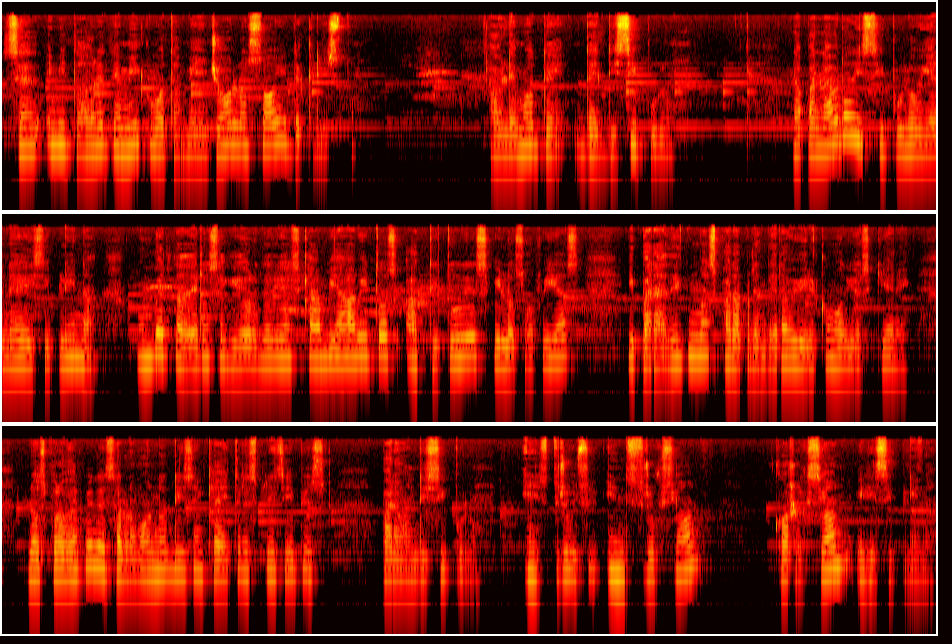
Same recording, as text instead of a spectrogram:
sed imitadores de mí como también yo lo soy de Cristo. Hablemos de, del discípulo. La palabra discípulo viene de disciplina. Un verdadero seguidor de Dios cambia hábitos, actitudes, filosofías y paradigmas para aprender a vivir como Dios quiere. Los proverbios de Salomón nos dicen que hay tres principios para un discípulo. instrucción, corrección y disciplina.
